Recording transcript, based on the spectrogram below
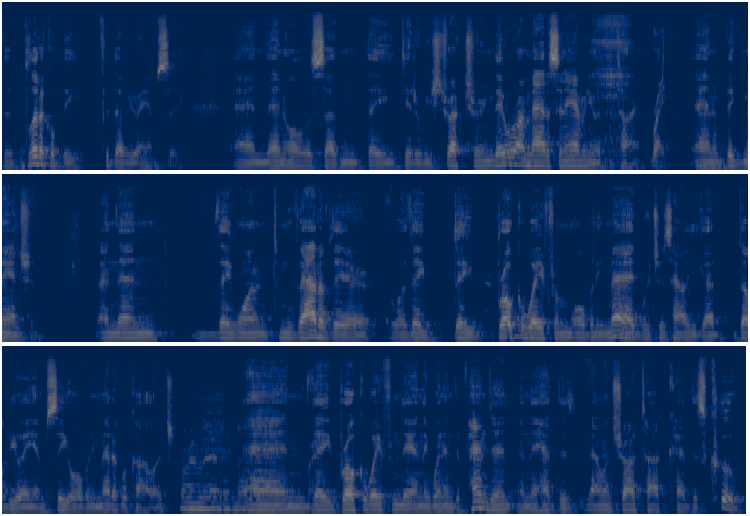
the political beat for WAMC. And then all of a sudden, they did a restructuring. They were on Madison Avenue at the time Right. And a big mansion. And then they wanted to move out of there, or they, they broke away from Albany Med, which is how you got WAMC, Albany Medical College. I really didn't. And they broke away from there and they went independent, and they had this, Alan Chartock had this coup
